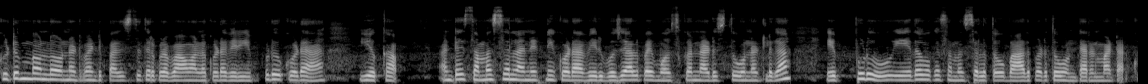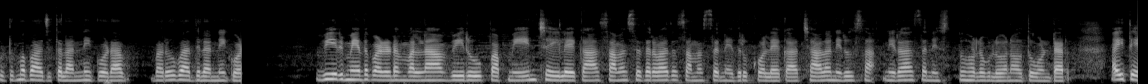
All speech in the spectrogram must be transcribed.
కుటుంబంలో ఉన్నటువంటి పరిస్థితుల ప్రభావం వల్ల కూడా వీరు ఎప్పుడూ కూడా ఈ యొక్క అంటే సమస్యలన్నింటినీ కూడా వీరి భుజాలపై మోసుకొని నడుస్తూ ఉన్నట్లుగా ఎప్పుడూ ఏదో ఒక సమస్యలతో బాధపడుతూ ఉంటారనమాట కుటుంబ బాధ్యతలన్నీ కూడా బరువు బాధ్యతలన్నీ కూడా వీరి మీద పడడం వలన వీరు పాపం ఏం చేయలేక సమస్య తర్వాత సమస్యను ఎదుర్కోలేక చాలా నిరుస నిరాశ నిస్పృహలకు లోనవుతూ ఉంటారు. అయితే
